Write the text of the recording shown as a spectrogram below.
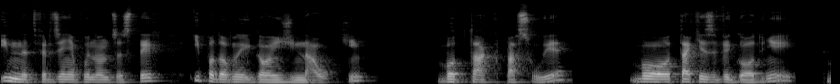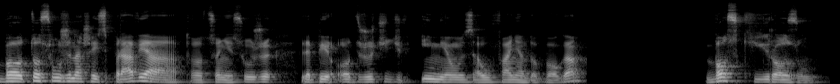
inne twierdzenia płynące z tych i podobnych gałęzi nauki? Bo tak pasuje? Bo tak jest wygodniej? Bo to służy naszej sprawie, a to, co nie służy, lepiej odrzucić w imię zaufania do Boga? Boski rozum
